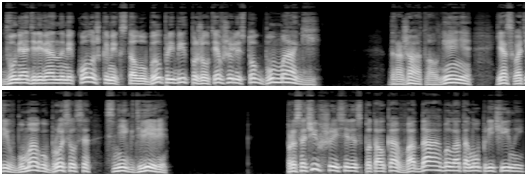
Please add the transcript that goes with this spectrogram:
Двумя деревянными колышками к столу был прибит пожелтевший листок бумаги. Дрожа от волнения, я, схватив бумагу, бросился с ней к двери. Просочившаяся ли с потолка вода была тому причиной,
